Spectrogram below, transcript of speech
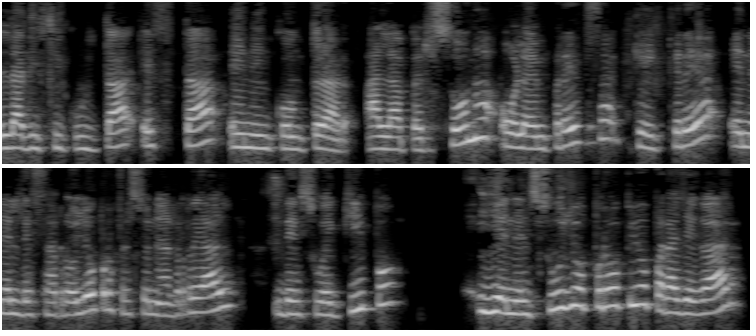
la dificultad está en encontrar a la persona o la empresa que crea en el desarrollo profesional real de su equipo y en el suyo propio para llegar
